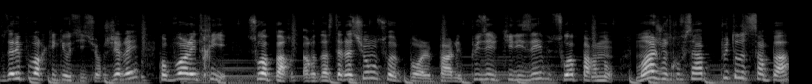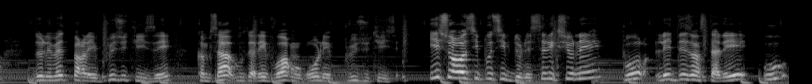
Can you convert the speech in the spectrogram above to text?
Vous allez pouvoir cliquer aussi sur gérer pour pouvoir les trier. Soit par heure d'installation, soit par les plus utilisés, soit par nom. Moi, je trouve ça plutôt sympa de les mettre par les plus utilisés. Comme ça, vous allez voir en gros les plus utilisés. Il sera aussi possible de les sélectionner pour les désinstaller ou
